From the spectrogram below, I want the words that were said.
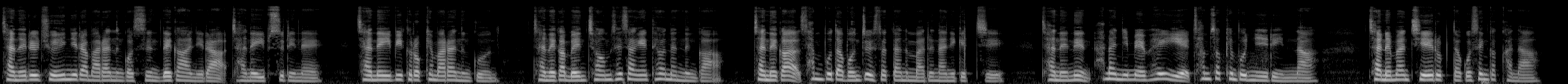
자네를 죄인이라 말하는 것은 내가 아니라 자네 입술이네. 자네 입이 그렇게 말하는군. 자네가 맨 처음 세상에 태어났는가? 자네가 삶보다 먼저 있었다는 말은 아니겠지. 자네는 하나님의 회의에 참석해 본 일이 있나? 자네만 지혜롭다고 생각하나?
